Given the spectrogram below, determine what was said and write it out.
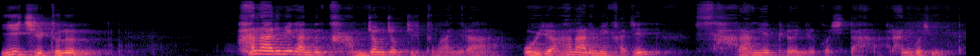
이 질투는 하나님이 갖는 감정적 질투가 아니라 오히려 하나님이 가진 사랑의 표현일 것이다. 라는 것입니다.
